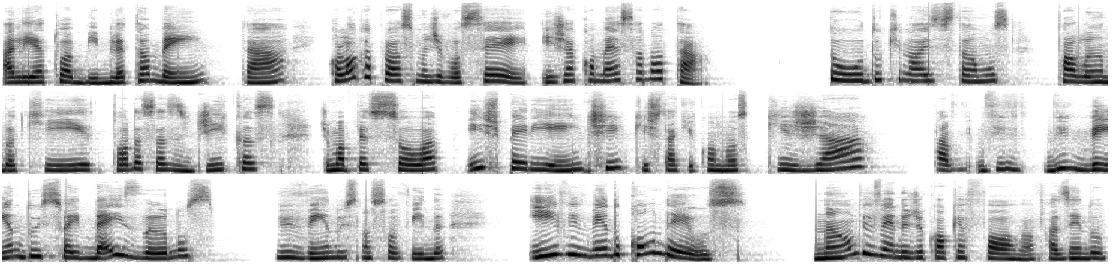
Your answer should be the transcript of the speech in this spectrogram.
ali a tua Bíblia também, tá? Coloca próximo de você e já começa a anotar tudo que nós estamos falando aqui, todas as dicas de uma pessoa experiente que está aqui conosco, que já está vi vivendo isso aí 10 anos, vivendo isso na sua vida e vivendo com Deus. Não vivendo de qualquer forma, fazendo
